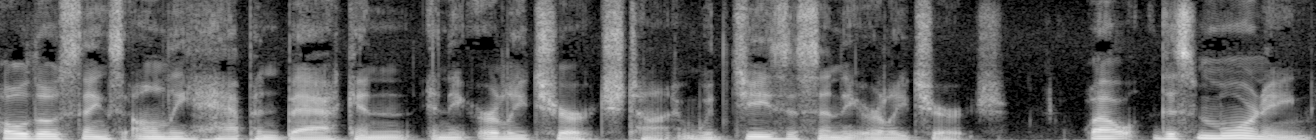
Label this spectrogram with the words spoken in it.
oh, those things only happened back in, in the early church time with Jesus and the early church. Well, this morning,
